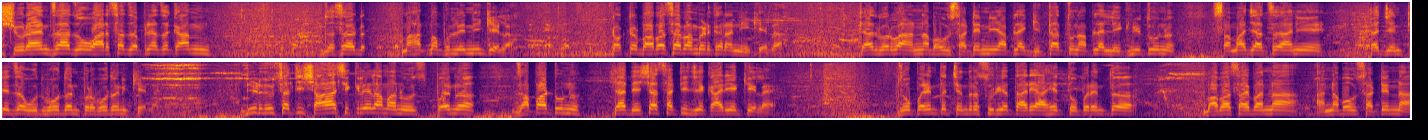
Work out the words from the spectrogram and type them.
शिवरायांचा जो वारसा जपण्याचं काम जसं ड- महात्मा फुलेंनी केलं डॉक्टर बाबासाहेब आंबेडकरांनी केलं त्याचबरोबर अण्णाभाऊ साठेंनी आपल्या गीतातून आपल्या लेखणीतून समाजाचं आणि त्या जनतेचं उद्बोधन प्रबोधन केलं. दीड दिवसाची शाळा शिकलेला माणूस पण झपाटून ह्या देशासाठी जे कार्य केलं आहे जोपर्यंत चंद्र सूर्य तारे आहेत तोपर्यंत बाबासाहेबांना अण्णाभाऊ साठेंना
